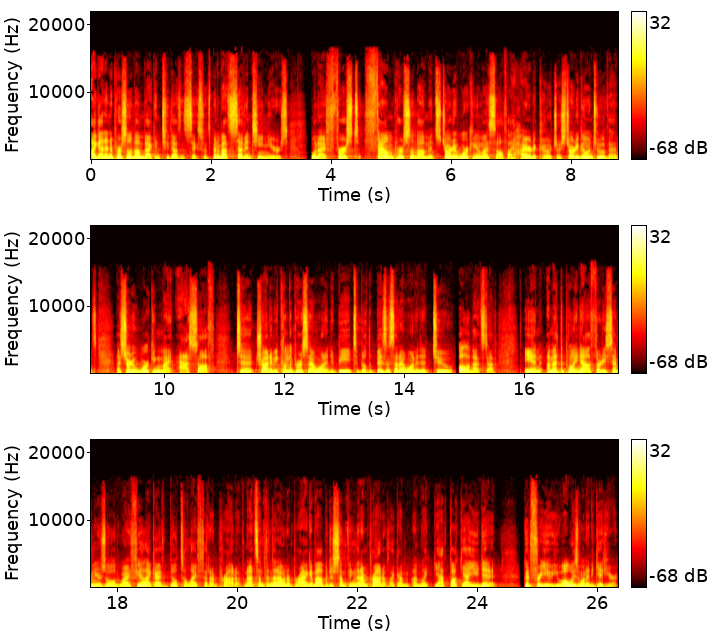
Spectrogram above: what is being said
I got into personal development back in 2006, so it's been about 17 years. When I first found personal development, started working on myself, I hired a coach, I started going to events, I started working my ass off to try to become the person I wanted to be, to build the business that I wanted to, all of that stuff. And I'm at the point now, 37 years old, where I feel like I've built a life that I'm proud of. Not something that I want to brag about, but just something that I'm proud of. Like I'm, I'm like, yeah, fuck yeah, you did it. Good for you. You always wanted to get here.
